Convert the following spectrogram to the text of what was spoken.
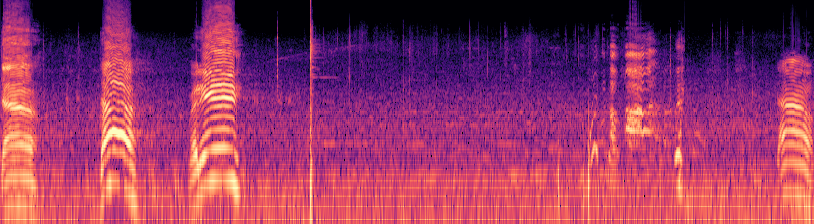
Down. Down. Ready? Down.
